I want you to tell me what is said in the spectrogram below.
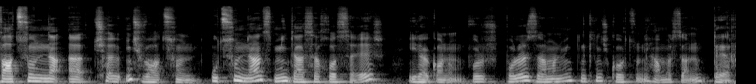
60 չէ, ինչ 60, 80-նանց մի դասախոս էր իրականում, որ բոլորը զարմանում են ինքը ինչ գործ ունի համալսարանում դեռ։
